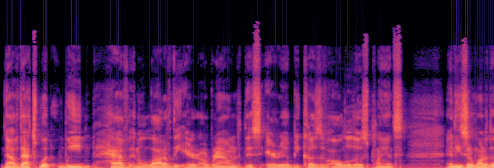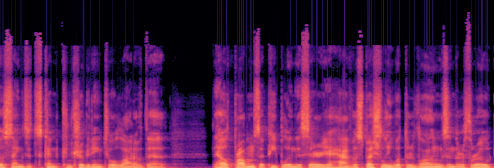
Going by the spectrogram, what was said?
Now that's what we have in a lot of the air around this area because of all of those plants, and these are one of those things that's con- contributing to a lot of the the health problems that people in this area have, especially with their lungs and their throat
